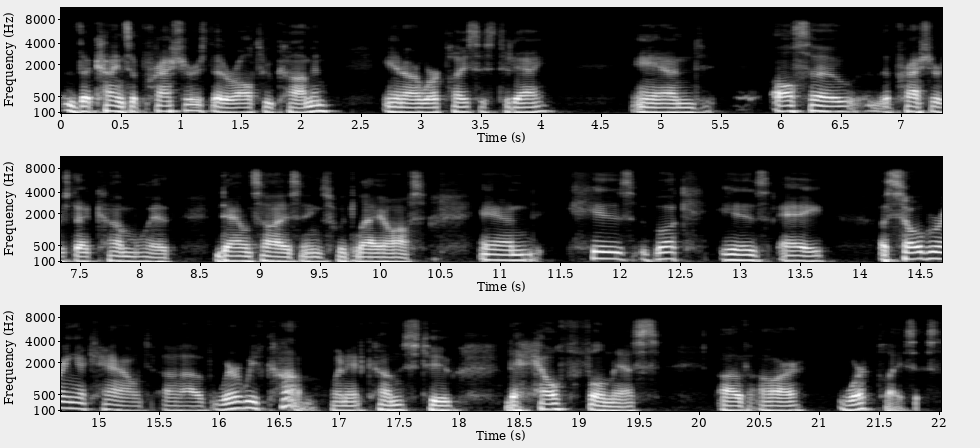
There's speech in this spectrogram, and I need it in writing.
the kinds of pressures that are all too common in our workplaces today, and also the pressures that come with downsizings, with layoffs. And his book is a a sobering account of where we've come when it comes to the healthfulness of our workplaces.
